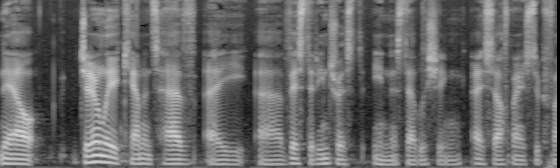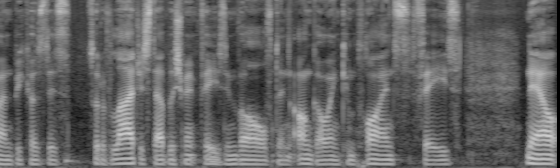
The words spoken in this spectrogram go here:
Now, generally, accountants have a uh, vested interest in establishing a self managed super fund because there's sort of large establishment fees involved and ongoing compliance fees. Now,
